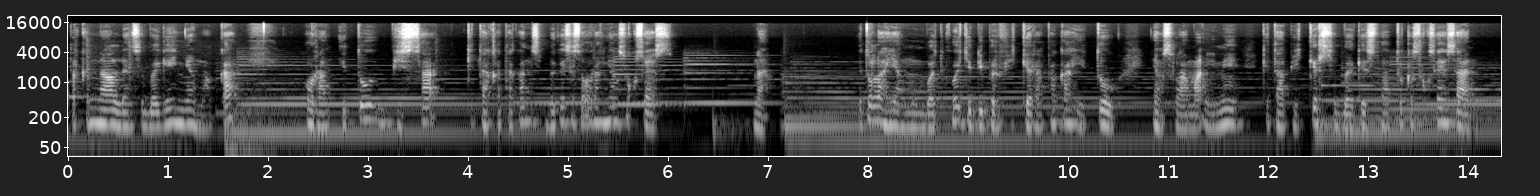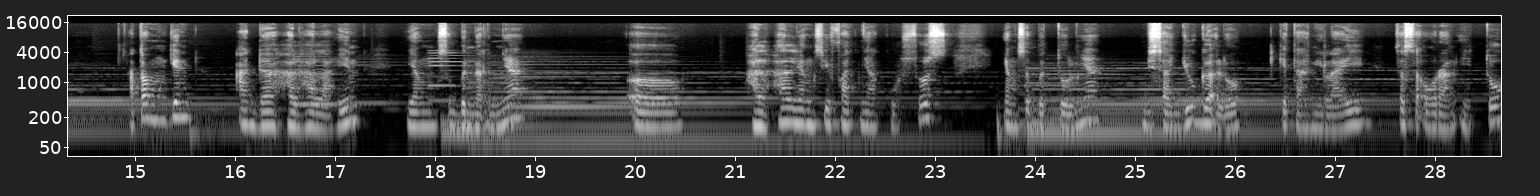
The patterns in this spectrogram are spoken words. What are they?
terkenal dan sebagainya, maka orang itu bisa kita katakan sebagai seseorang yang sukses. Nah, itulah yang membuat gue jadi berpikir apakah itu yang selama ini kita pikir sebagai suatu kesuksesan. Atau mungkin ada hal-hal lain yang sebenarnya eh, hal-hal yang sifatnya khusus yang sebetulnya bisa juga loh kita nilai seseorang itu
